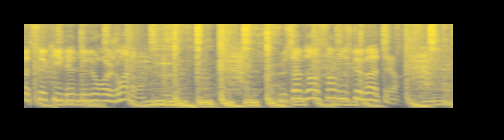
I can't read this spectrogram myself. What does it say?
à ceux qui viennent de nous rejoindre. Nous sommes ensemble jusque 20h.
